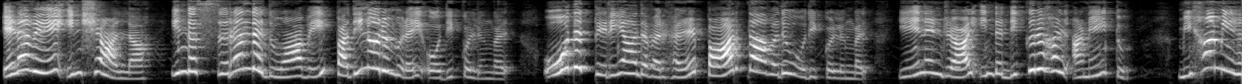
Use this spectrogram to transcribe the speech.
எனவே இன்ஷா அல்லாஹ் இந்த சிறந்த துவாவை பதினொரு முறை ஓதிக்கொள்ளுங்கள். ஓதத் தெரியாதவர்கள் பார்த்தாவது ஓதிக்கொள்ளுங்கள். ஏனென்றால் இந்த திக்ருகள் அனைத்தும் மிக மிக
